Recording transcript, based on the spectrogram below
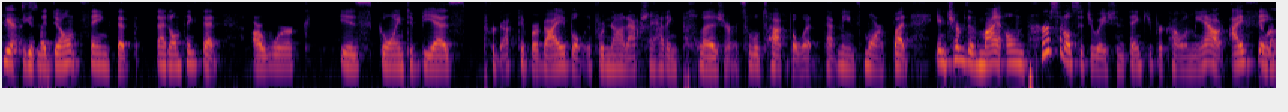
Yes. Because I don't think that I don't think that our work is going to be as productive or valuable if we're not actually having pleasure. So we'll talk about what that means more. But in terms of my own personal situation, thank you for calling me out. I think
